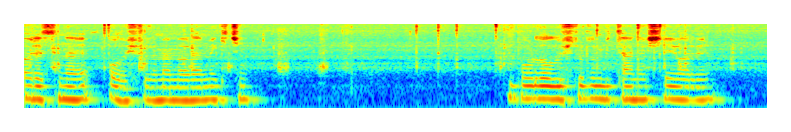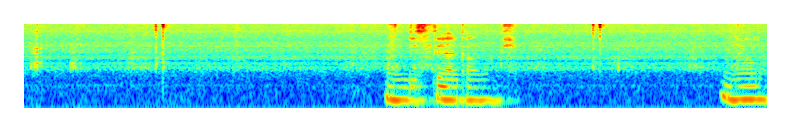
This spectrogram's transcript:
öylesine oluştururum hem öğrenmek için. Burada oluşturduğum bir tane şey var benim. Hmm, Diskte yer kalmamış. Ne ara?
